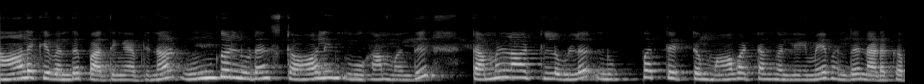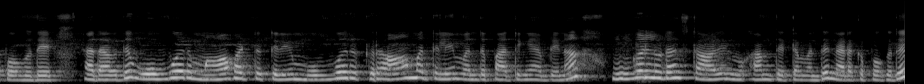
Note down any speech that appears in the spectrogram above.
நாளைக்கு வந்து பார்த்தீங்க அப்படின்னா உங்களுடன் ஸ்டாலின் முகாம் வந்து தமிழ்நாட்டில் உள்ள முப்பத்தெட்டு மாவட்டங்கள்லேயுமே வந்து நடக்க போகுது. அதாவது ஒவ்வொரு மாவட்டத்திலையும் ஒவ்வொரு கிராமத்துலேயும் வந்து பார்த்தீங்க அப்படின்னா உங்களுடன் ஸ்டாலின் முகாம் திட்டம் வந்து நடக்க போகுது.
